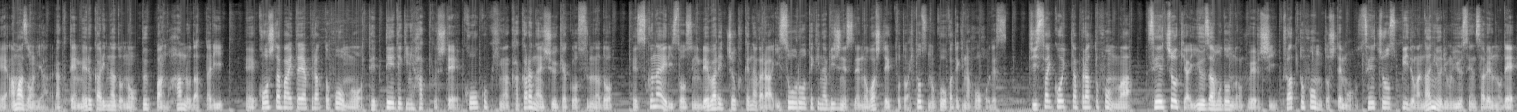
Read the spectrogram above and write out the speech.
Amazon や楽天、メルカリなどの物販の販路だったりこうした媒体やプラットフォームを徹底的にハックして広告費がかからない集客をするなど少ないリソースにレバレッジをかけながら居候的なビジネスで伸ばしていくことは一つの効果的な方法です。実際こういったプラットフォームは成長期はユーザーもどんどん増えるしプラットフォームとしても成長スピードが何よりも優先されるので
